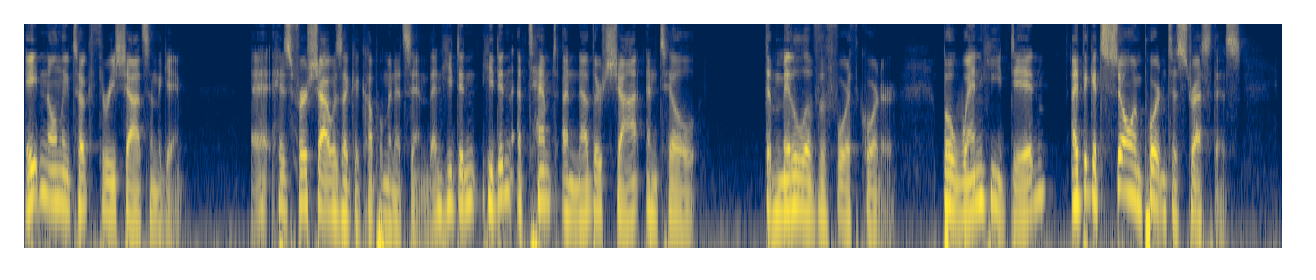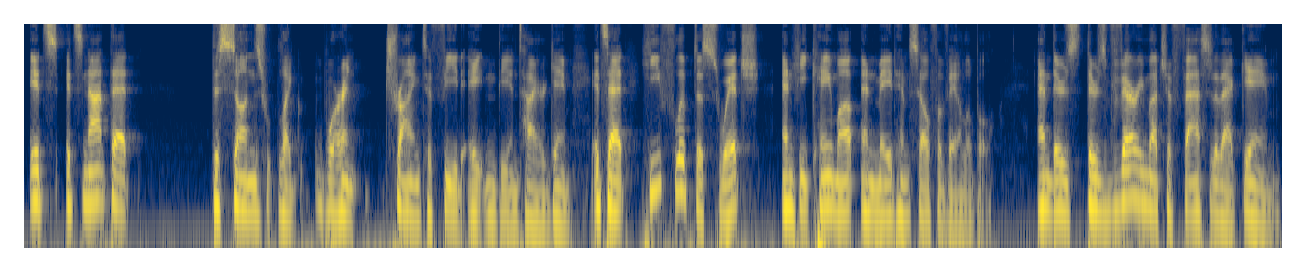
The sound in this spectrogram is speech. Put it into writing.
Ayton only took three shots in the game. Uh, his first shot was like a couple minutes in. Then he didn't he didn't attempt another shot until the middle of the fourth quarter. But when he did, I think it's so important to stress this. It's it's not that the Suns like weren't trying to feed Ayton the entire game. It's that he flipped a switch and he came up and made himself available. And there's there's very much a facet of that game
